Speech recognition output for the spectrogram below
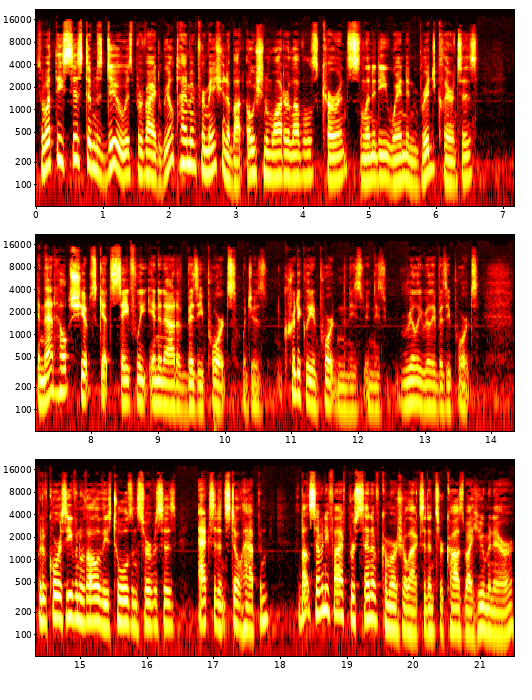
So, what these systems do is provide real time information about ocean water levels, currents, salinity, wind, and bridge clearances, and that helps ships get safely in and out of busy ports, which is critically important in these, in these really, really busy ports. But of course, even with all of these tools and services, accidents still happen. About 75% of commercial accidents are caused by human error,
